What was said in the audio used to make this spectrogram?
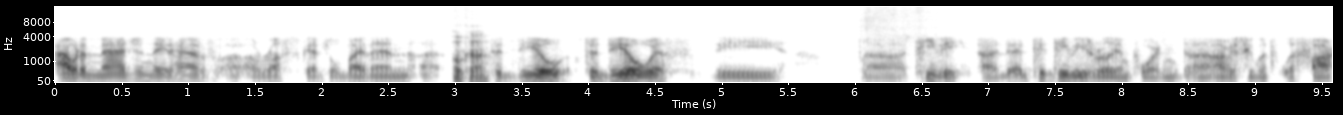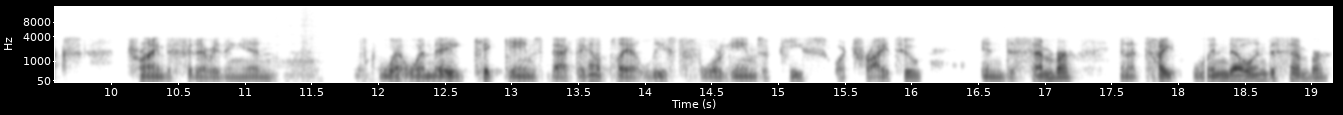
I would imagine they'd have a, a rough schedule by then. Uh, okay. To deal to deal with the uh, TV. T- TV is really important. obviously, with with Fox trying to fit everything in. When, when they kick games back, they're going to play at least four games apiece, or try to in December in a tight window in December.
